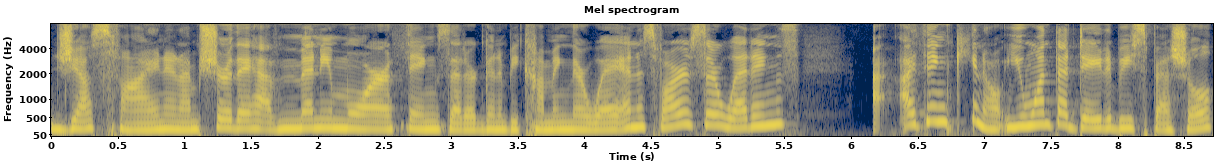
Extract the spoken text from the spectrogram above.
just fine. And I'm sure they have many more things that are going to be coming their way. And as far as their weddings, I think, you know, you want that day to be special.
